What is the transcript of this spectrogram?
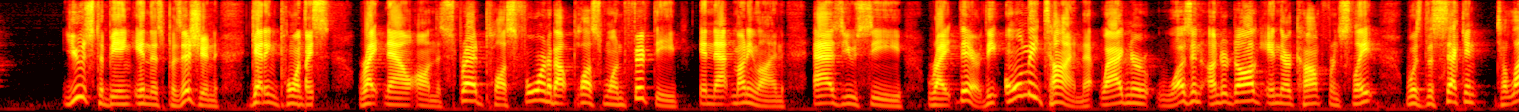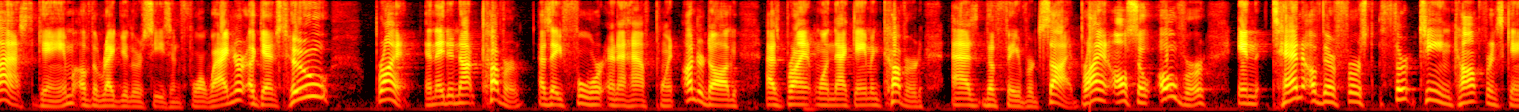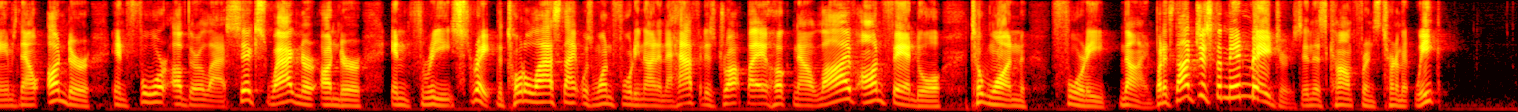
used to being in this position, getting points right now on the spread, plus four and about plus 150 in that money line, as you see right there. The only time that Wagner was an underdog in their conference slate was the second to last game of the regular season for Wagner against who? Bryant, and they did not cover as a four and a half point underdog as Bryant won that game and covered as the favored side. Bryant also over in 10 of their first 13 conference games, now under in four of their last six. Wagner under in three straight. The total last night was 149 and a half. It is dropped by a hook now live on FanDuel to 149. But it's not just the mid majors in this conference tournament week.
